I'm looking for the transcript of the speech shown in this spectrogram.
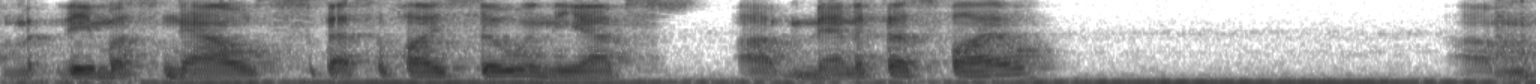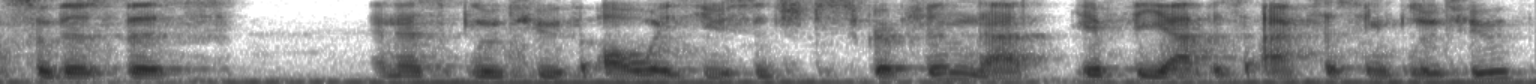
um, they must now specify so in the app's uh, manifest file. Um, so there's this NS Bluetooth always usage description that if the app is accessing Bluetooth,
